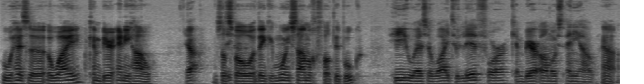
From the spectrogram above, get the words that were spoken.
who has a, a why can bear anyhow. Ja. Dus dat zeker. is wel, denk ik, mooi samengevat, dit boek. He who has a why to live for can bear almost anyhow. Ja,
